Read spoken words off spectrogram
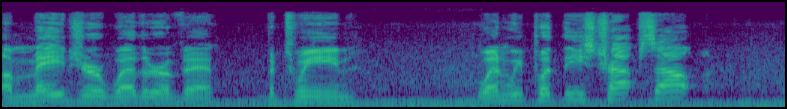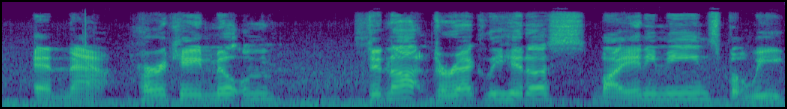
a major weather event between when we put these traps out and now. Hurricane Milton did not directly hit us by any means, but we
